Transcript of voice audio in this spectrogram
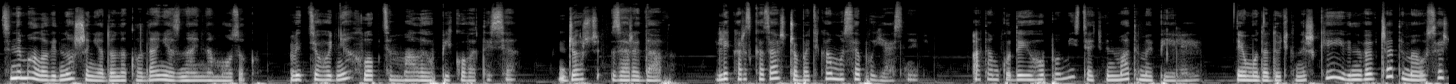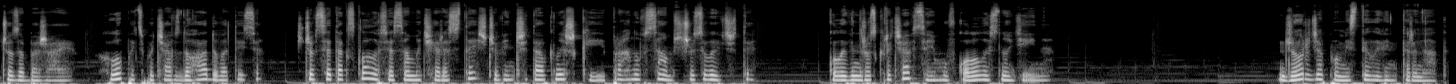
це не мало відношення до накладання знань на мозок. Від цього дня хлопцям мали опікуватися. Джордж заридав. Лікар сказав, що батькам усе пояснять, а там, куди його помістять, він матиме пільги. Йому дадуть книжки, і він вивчатиме усе, що забажає. Хлопець почав здогадуватися, що все так склалося саме через те, що він читав книжки і прагнув сам щось вивчити. Коли він розкричався, йому вкололи снодійне. Джорджа помістили в інтернат.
